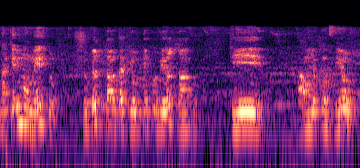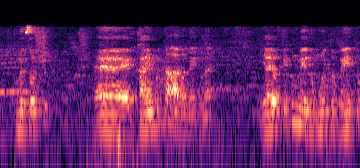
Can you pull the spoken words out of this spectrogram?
naquele momento, choveu tanto aqui, o tempo virou tanto, que aonde eu cozinho começou a é, cair muita água dentro, né? E aí eu fiquei com medo, muito vento.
